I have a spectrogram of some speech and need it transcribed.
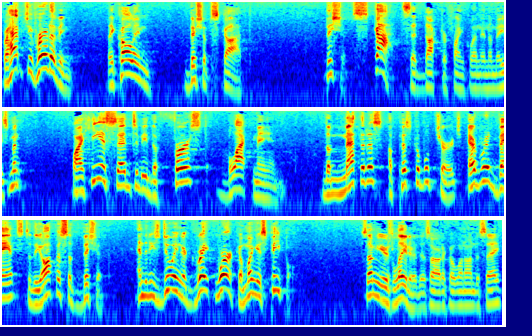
Perhaps you've heard of him. They call him Bishop Scott. Bishop Scott, said Dr. Franklin in amazement. Why, he is said to be the first black man the Methodist Episcopal Church ever advanced to the office of bishop, and that he's doing a great work among his people. Some years later, this article went on to say,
